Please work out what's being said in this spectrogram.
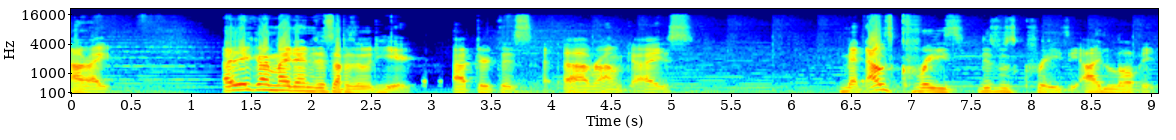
Alright. I think I might end this episode here after this uh, round, guys. Man, that was crazy. This was crazy. I love it.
